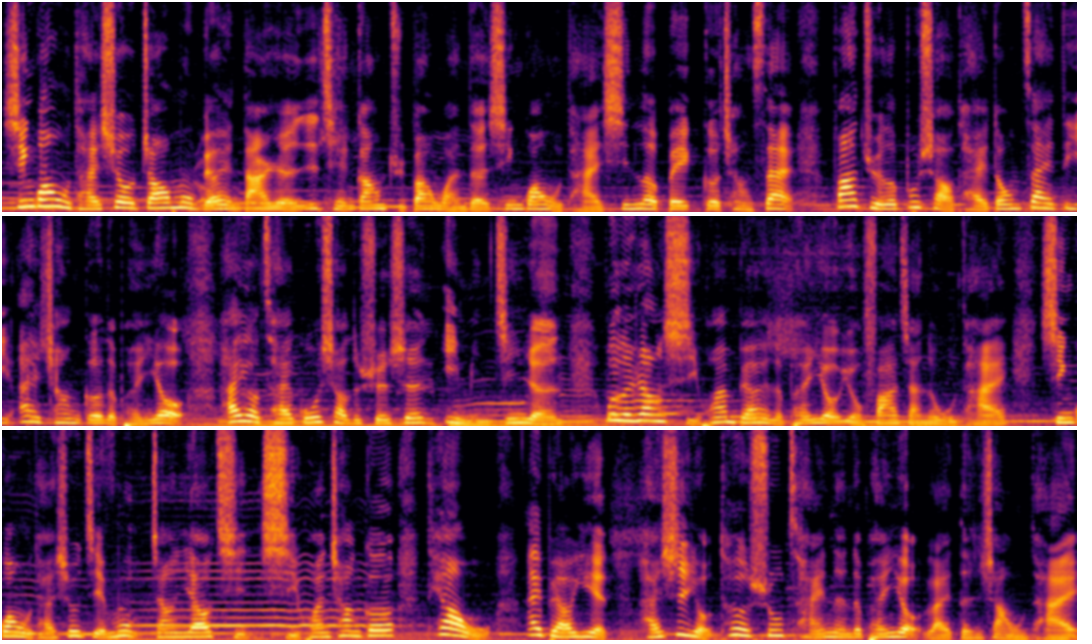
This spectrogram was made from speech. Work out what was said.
星光舞台秀招募表演达人，日前刚举办完的星光舞台新乐杯歌唱赛，发掘了不少台东在地爱唱歌的朋友，还有才国小的学生一鸣惊人。为了让喜欢表演的朋友有发展的舞台，星光舞台秀节目将邀请喜欢唱歌、跳舞、爱表演，还是有特殊才能的朋友来登上舞台。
